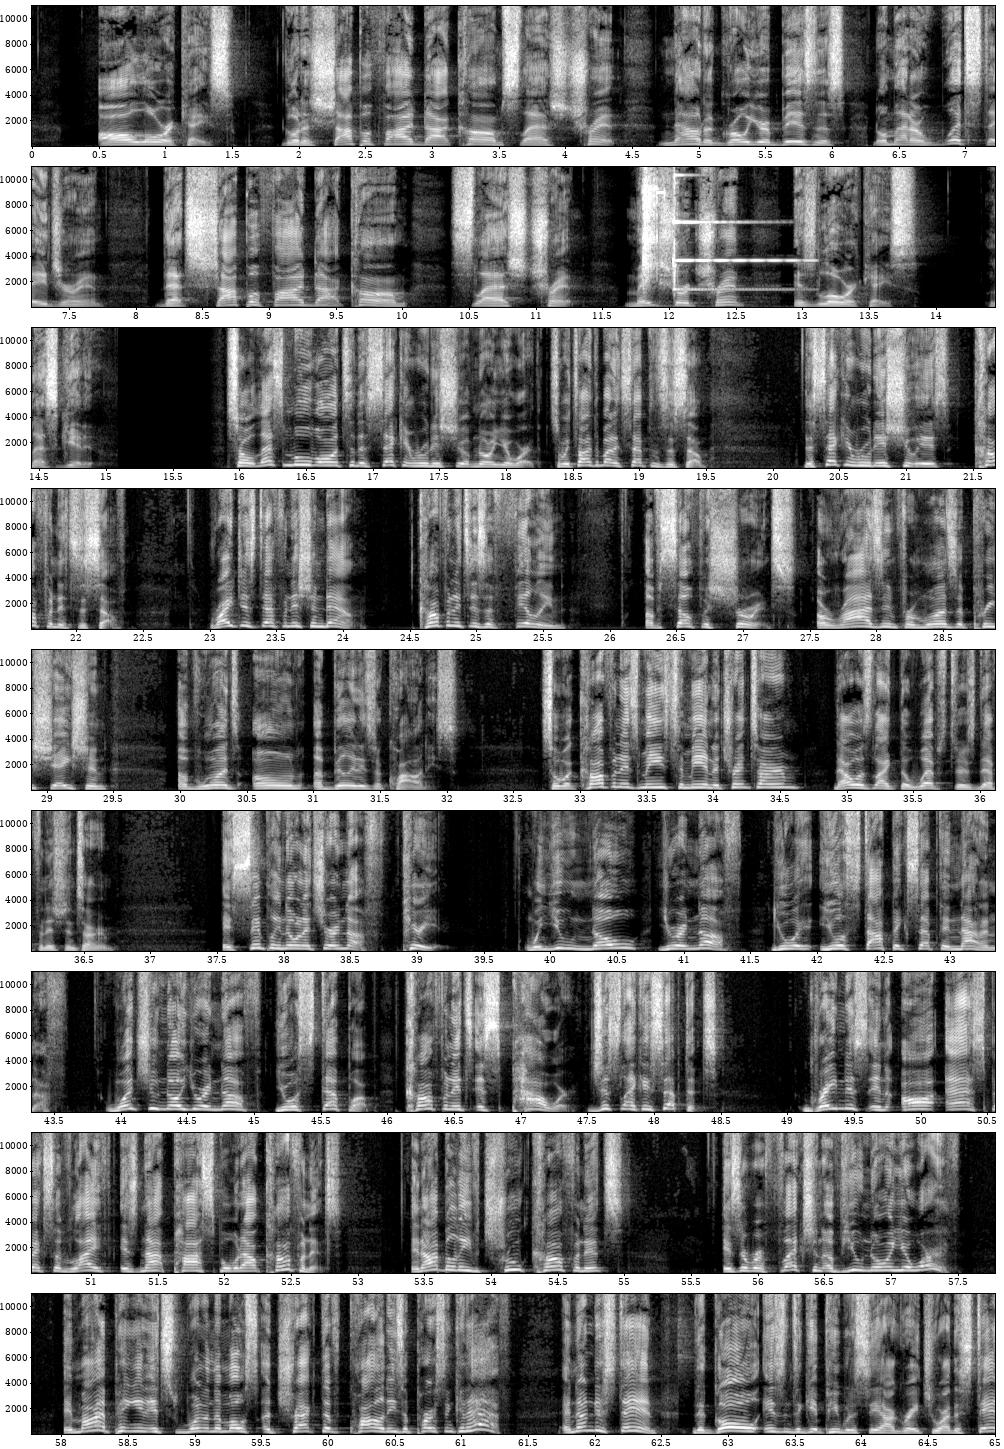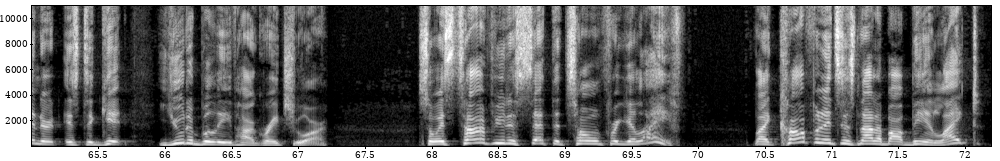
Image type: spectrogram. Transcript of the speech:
all lowercase. Go to shopify.com slash Trent now to grow your business no matter what stage you're in. That's shopify.com slash Trent. Make sure Trent is lowercase. Let's get it. So let's move on to the second root issue of knowing your worth. So we talked about acceptance of self. The second root issue is confidence of self. Write this definition down. Confidence is a feeling of self assurance arising from one's appreciation of one's own abilities or qualities. So, what confidence means to me in the Trent term, that was like the Webster's definition term. It's simply knowing that you're enough, period. When you know you're enough, you will, you'll stop accepting not enough. Once you know you're enough, you will step up. Confidence is power, just like acceptance. Greatness in all aspects of life is not possible without confidence. And I believe true confidence is a reflection of you knowing your worth. In my opinion, it's one of the most attractive qualities a person can have. And understand, the goal isn't to get people to see how great you are. The standard is to get you to believe how great you are. So it's time for you to set the tone for your life. Like confidence is not about being liked.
